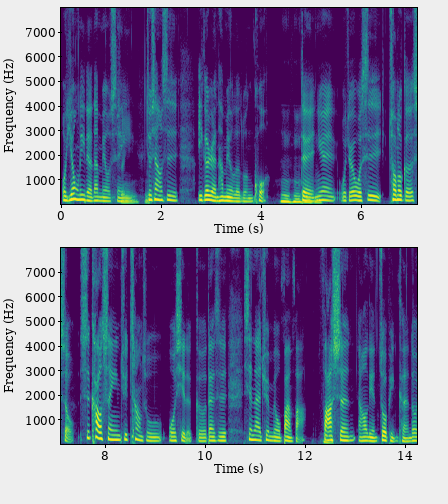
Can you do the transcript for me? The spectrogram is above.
我用力的，但没有声音，声音嗯、就像是一个人他没有了轮廓。嗯哼，对，因为我觉得我是创作歌手，是靠声音去唱出我写的歌，但是现在却没有办法发生，嗯、然后连作品可能都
